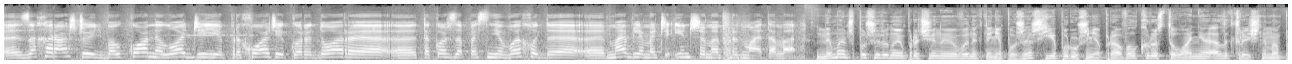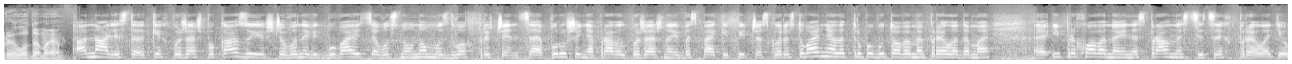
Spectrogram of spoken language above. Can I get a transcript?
Е, Захаращують балкони, лоджії, прихожі, коридори, е, також запасні виходи е, меблями чи іншими предметами. Не менш поширеною причиною виникнення пожеж є порушення правил користування електричними приладами. Аналіз таких пожеж показує, що вони відбуваються в основному з двох причин: це порушення правил пожежної безпеки під час користування електропобутовими приладами і прихованої несправності цих приладів.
